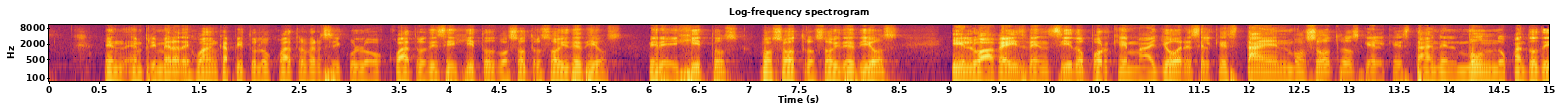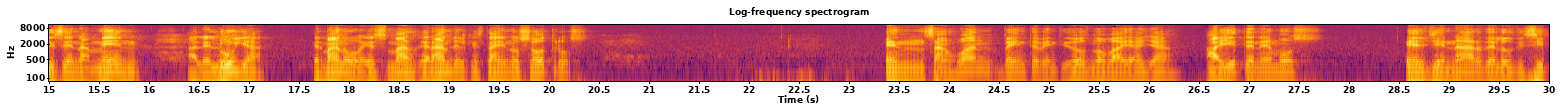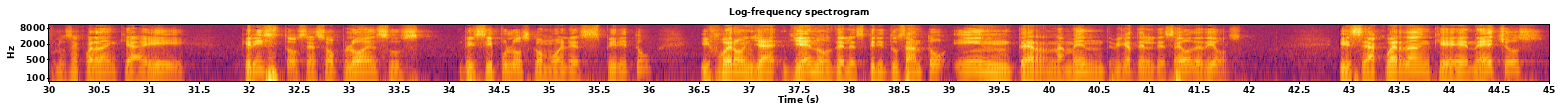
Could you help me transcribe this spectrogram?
en, en, Primera de Juan capítulo 4 versículo 4 dice, hijitos, vosotros sois de Dios. Mire, hijitos, vosotros sois de Dios y lo habéis vencido porque mayor es el que está en vosotros que el que está en el mundo. ¿Cuántos dicen amén? Aleluya. Hermano, es más grande el que está en nosotros. En San Juan 20:22, no vaya allá, ahí tenemos el llenar de los discípulos. ¿Se acuerdan que ahí Cristo se sopló en sus discípulos como el Espíritu? Y fueron ya llenos del Espíritu Santo internamente. Fíjate el deseo de Dios. Y se acuerdan que en Hechos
